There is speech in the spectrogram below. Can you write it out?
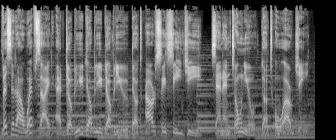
visit our website at www.rccgsanantonio.org.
